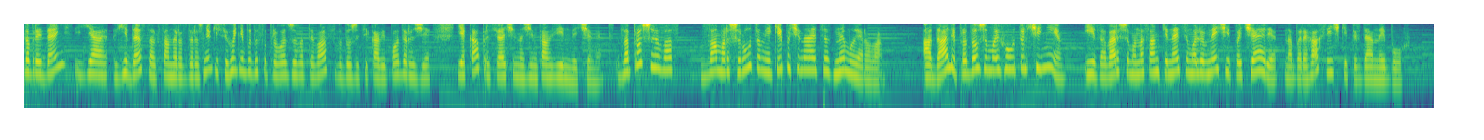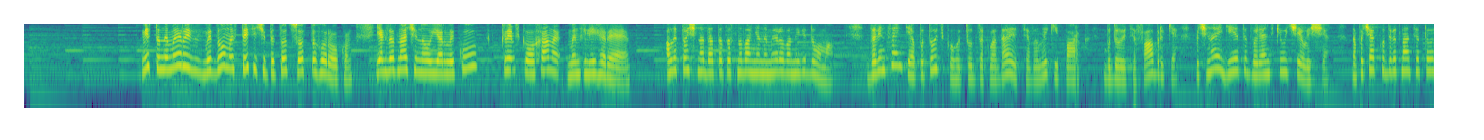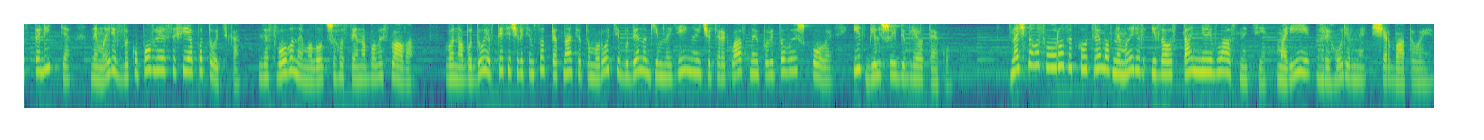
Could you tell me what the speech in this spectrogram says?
Добрий день, я гідеса Оксана Роздорожнюк і сьогодні буду супроводжувати вас в дуже цікавій подорожі, яка присвячена жінкам Вінниччини. Запрошую вас за маршрутом, який починається з Немирова. А далі продовжимо його у Тульчині і завершимо на сам кінець у мальовничій печері на берегах річки Південний Буг. Місто Немирів відоме з 1506 року. Як зазначено у ярлику, кримського хана Менглі Герея. Але точна дата заснування Немирова невідома. За Вінцентія Потоцького тут закладається великий парк, будуються фабрики, починає діяти дворянське училище. На початку 19 століття Немирів викуповує Софія Потоцька для свого наймолодшого сина Болеслава. Вона будує в 1815 році будинок гімназійної чотирикласної повітової школи і збільшує бібліотеку. Значного свого розвитку отримав Немирів і за останньої власниці Марії Григорівни Щербатової.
